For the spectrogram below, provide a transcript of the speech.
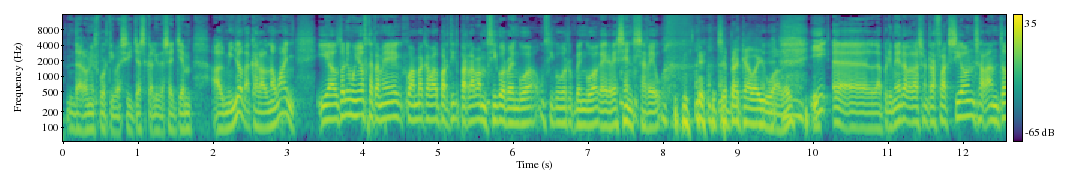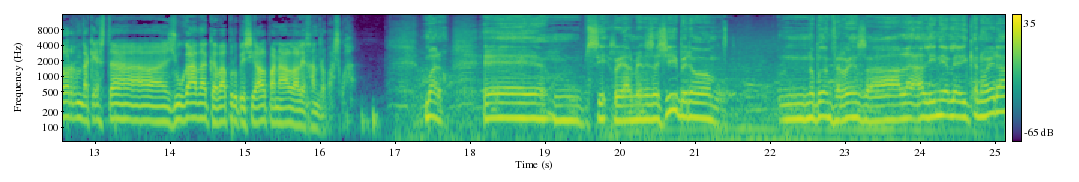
de la Unió Esportiva Sitges, que li desitgem el millor de cara al nou any. I el Toni Muñoz, que també, quan va acabar el partit, parlava amb Cigor Bengoa, un Cigor Bengoa gairebé sense veu. Sempre acaba igual, eh? I eh, la primera de les reflexions a l'entorn d'aquesta jugada que va propiciar el penal Alejandro Pasqua. Bueno, eh, sí, realment és així, però no podem fer res. A, la, línia li ha dit que no era,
